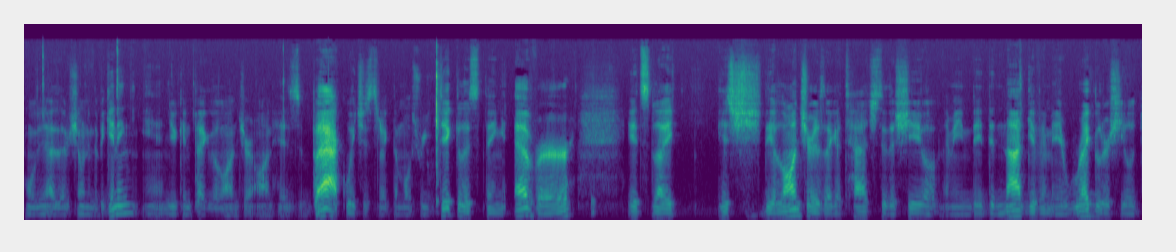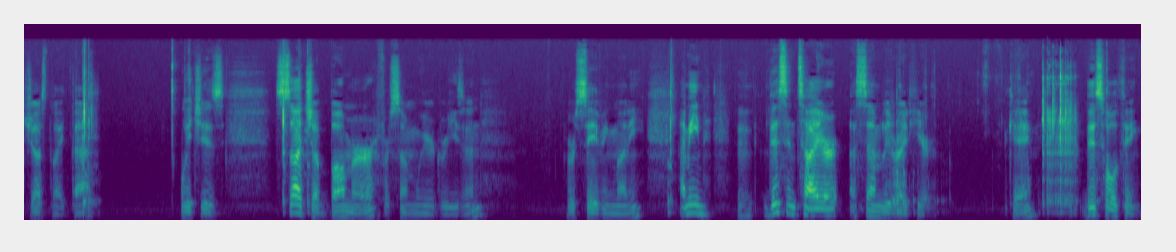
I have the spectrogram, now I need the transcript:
hold it as I've shown in the beginning, and you can peg the launcher on his back, which is like the most ridiculous thing ever. It's like his the launcher is like attached to the shield. I mean, they did not give him a regular shield just like that, which is such a bummer for some weird reason. We're saving money. I mean, this entire assembly right here, okay, this whole thing,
